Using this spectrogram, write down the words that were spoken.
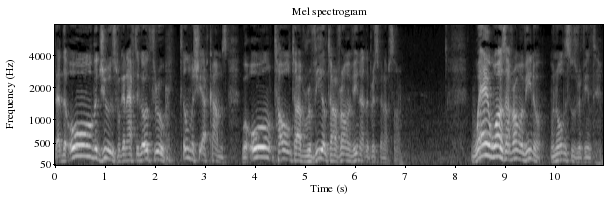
that the, all the Jews were going to have to go through till Mashiach comes were all told to have revealed to Avram Avinu at the Bris Bein Habesarim. Where was Avram Avinu when all this was revealed to him?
